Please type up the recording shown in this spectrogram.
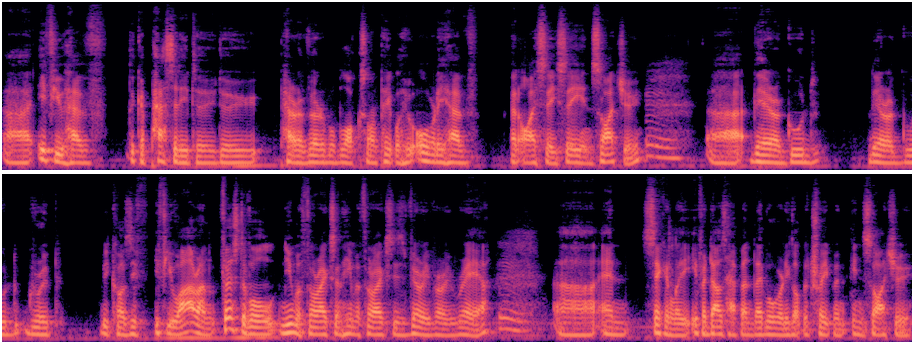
uh, if you have the capacity to do paravertebral blocks on people who already have an ICC in situ, mm. uh, they're a good they're a good group because if, if you are un- first of all pneumothorax and hemothorax is very very rare, mm. uh, and secondly if it does happen they've already got the treatment in situ,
